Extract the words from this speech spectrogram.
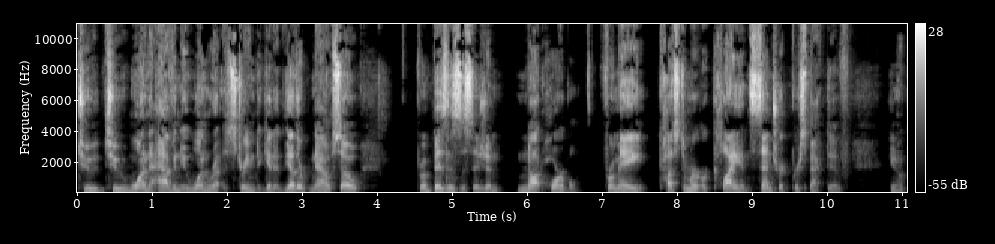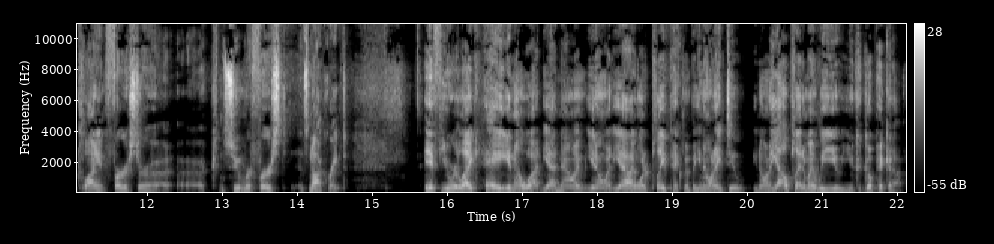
to, to one avenue, one re- stream to get it. The other now, so from a business decision, not horrible. From a customer or client centric perspective, you know, client first or a, a consumer first, it's not great. If you were like, hey, you know what? Yeah, now I'm, you know what? Yeah, I want to play Pikmin, but you know what I do? You know what? Yeah, I'll play it on my Wii U. You could go pick it up.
